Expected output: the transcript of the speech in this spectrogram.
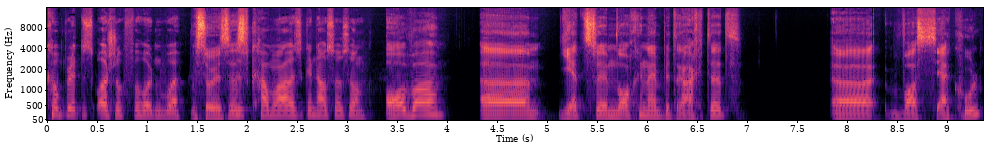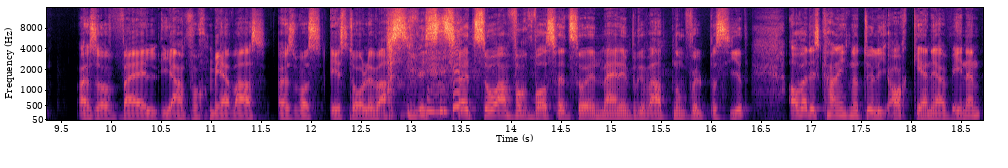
komplettes Arschlochverhalten war. So ist Das es. kann man auch genau so sagen. Aber ähm, jetzt so im Nachhinein betrachtet, äh, war es sehr cool. Also, weil ich einfach mehr weiß, als was eh alle weiß. Ihr wisst halt so einfach, was halt so in meinem privaten Umfeld passiert. Aber das kann ich natürlich auch gerne erwähnen,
